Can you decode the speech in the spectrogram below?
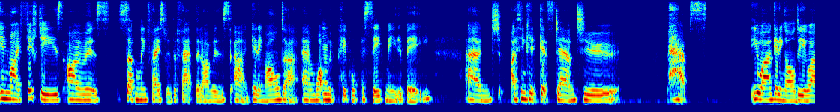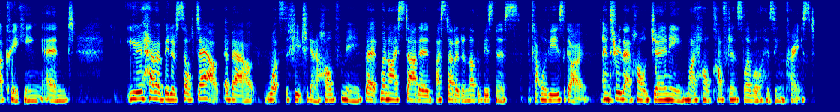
in my 50s, I was suddenly faced with the fact that I was uh, getting older and what mm. would people perceive me to be. And I think it gets down to perhaps you are getting older, you are creaking, and you have a bit of self doubt about what's the future going to hold for me. But when I started, I started another business a couple of years ago. And through that whole journey, my whole confidence level has increased.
